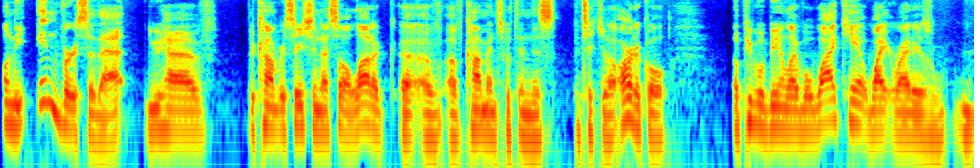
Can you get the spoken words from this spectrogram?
on the inverse of that, you have the conversation. I saw a lot of, uh, of of comments within this particular article of people being like, "Well, why can't white writers, you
